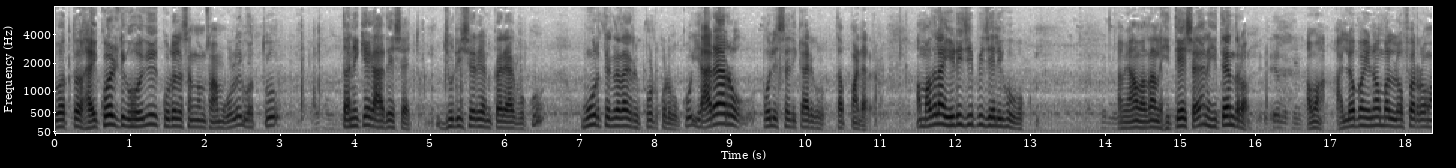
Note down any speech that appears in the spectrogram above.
ಇವತ್ತು ಹೈಕೋರ್ಟಿಗೆ ಹೋಗಿ ಕೂಡಲ ಸಂಗಮ ಸ್ವಾಮಿಗಳು ಇವತ್ತು ತನಿಖೆಗೆ ಆದೇಶ ಆಯಿತು. ಜುಡಿಷಿಯರಿ ಎನ್ಕ್ವೈರಿ ಆಗಬೇಕು. ಮೂರು ತಿಂಗಳದಾಗ ರಿಪೋರ್ಟ್ ಕೊಡಬೇಕು. ಯಾರ್ಯಾರು ಪೊಲೀಸ್ ಅಧಿಕಾರಿಗಳು ತಪ್ಪು ಮಾಡ್ಯಾರ. ಆ ಮೊದಲ ಇ ಡಿ ಜಿ ಪಿ ಜೈಲಿಗೆ ಹೋಗ್ಬೇಕು. ಅವ ಯಾವ ಅದಲ್ಲ, ಹಿತೇಶ ಏನು ಹಿತೇಂದ್ರ? ಅವ ಅಲ್ಲೊಬ್ಬ ಇನ್ನೊಬ್ಬ ಲೋಫರ್, ಅವ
